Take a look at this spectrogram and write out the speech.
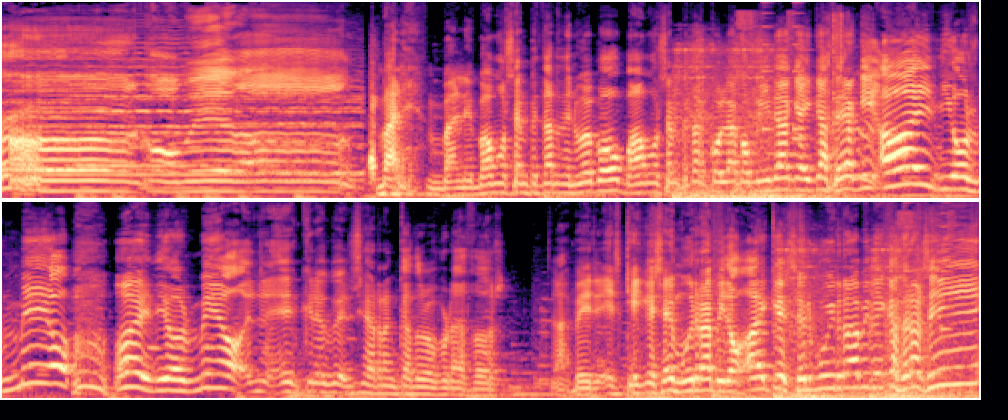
Oh. Vale, vale, vamos a empezar de nuevo Vamos a empezar con la comida que hay que hacer aquí ¡Ay, Dios mío! ¡Ay, Dios mío! Eh, creo que se ha arrancado los brazos a ver, es que hay que ser muy rápido Hay que ser muy rápido, hay que hacer así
